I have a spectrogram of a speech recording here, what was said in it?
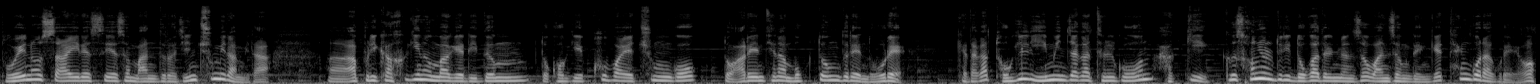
부에노스아이레스에서 만들어진 춤이랍니다. 어, 아프리카 흑인 음악의 리듬, 또 거기에 쿠바의 춤곡, 또 아르헨티나 목동들의 노래, 게다가 독일 이민자가 들고 온 악기, 그 선율들이 녹아들면서 완성된 게 탱고라고 그래요.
